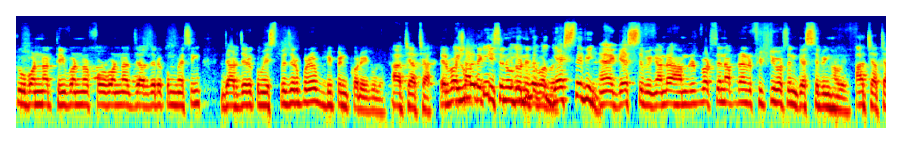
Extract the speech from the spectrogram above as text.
two burner three burner four burner যার যেরকম ম্যাচিং যার যেরকম স্পেসের উপরে ডিপেন্ড করে এগুলো। আচ্ছা আচ্ছা। এরপর সাথে কিচেন kitchen hood ও এগুলো নিতে পারবে। গ্যাস সেভিং হ্যাঁ গ্যাস সেভিং আমরা হান্ড্রেড পার্সেন্ট আপনার ফিফটি পার্সেন্ট গ্যাস সেভিং হবে। আচ্ছা আচ্ছা।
